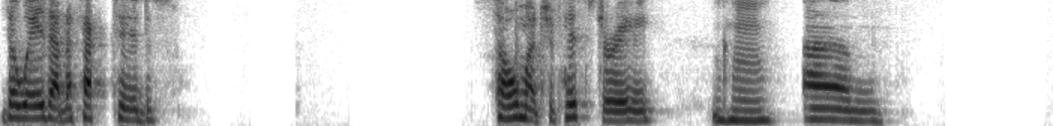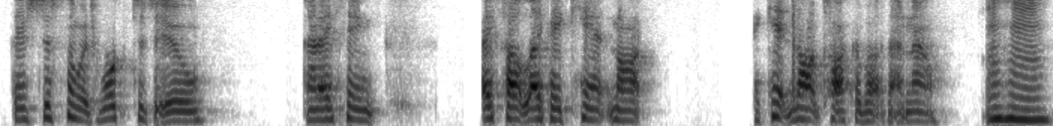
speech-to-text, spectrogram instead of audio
the way that affected so much of history, Mhm. um, there's just so much work to do, and I think I felt like I can't not I can't not talk about that now. Mhm.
